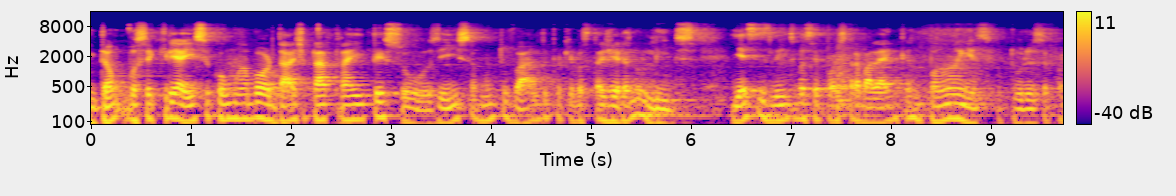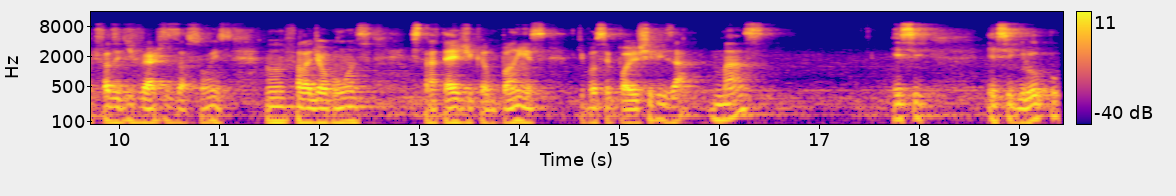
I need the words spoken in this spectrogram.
então, você cria isso como uma abordagem para atrair pessoas, e isso é muito válido porque você está gerando leads. E esses leads você pode trabalhar em campanhas futuras, você pode fazer diversas ações. Vamos falar de algumas estratégias de campanhas que você pode utilizar, mas esse esse grupo,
